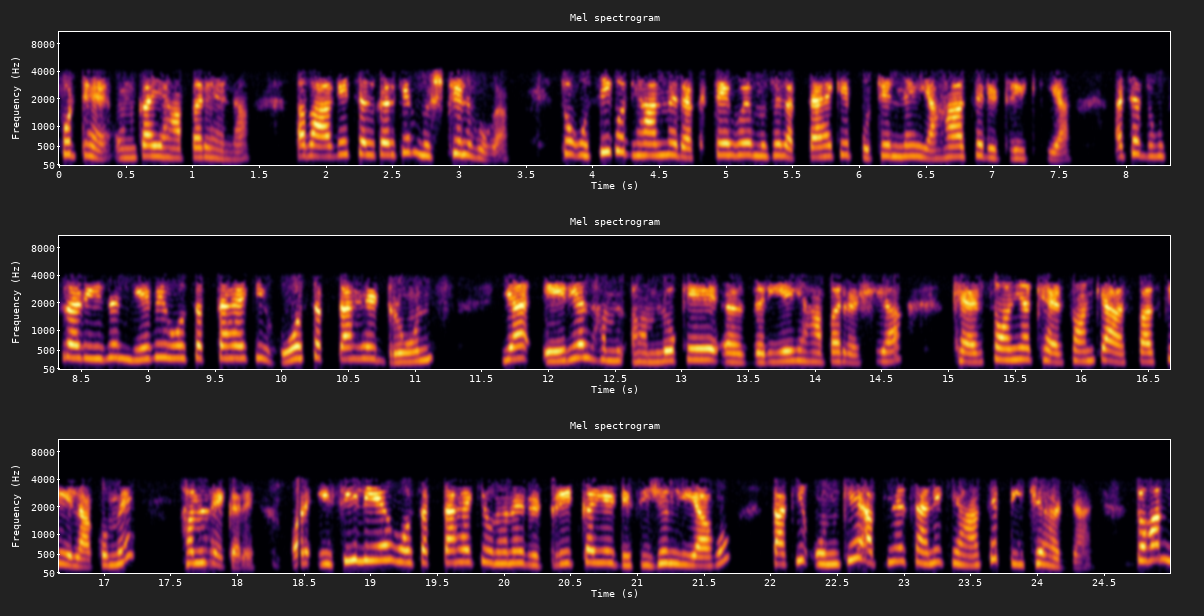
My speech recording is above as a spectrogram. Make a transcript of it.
फुट हैं, उनका यहाँ पर रहना, अब आगे चल करके मुश्किल होगा। तो उसी को ध्यान में रखते हुए मुझे लगता है कि पुतिन ने यहाँ से रिट्रीट किया। अच्छा दूसरा रीजन ये भी हो सकता है कि हो सकता है ड्रोन्स या एरियल हम हमलों के ज़रिए यहाँ पर रशिया खैरसौन या खैरसौन के आसपास के इलाकों में हमले करे। और इसीलिए हो सकता है कि उन्होंने रिट्रीट का ये डिसीज़न लिया हो ताकि उनके अपने सैनिक यहाँ से पीछे हट जाएँ। तो हम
